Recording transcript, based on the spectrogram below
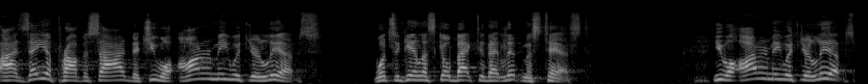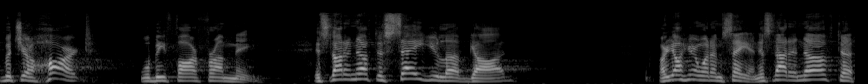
Isaiah prophesied that you will honor me with your lips. Once again, let's go back to that litmus test. You will honor me with your lips, but your heart will be far from me. It's not enough to say you love God. Are y'all hearing what I'm saying? It's not enough to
